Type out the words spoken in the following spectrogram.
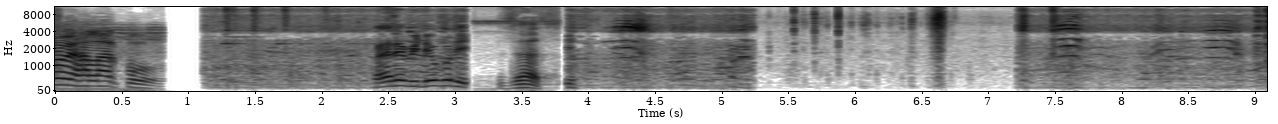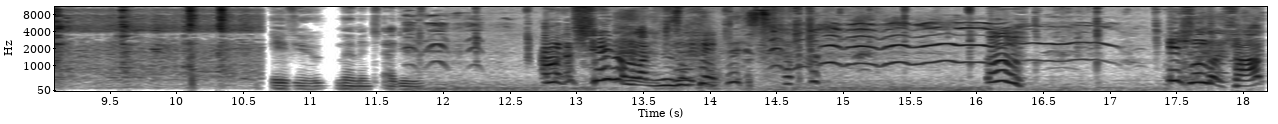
ওই হালার পো। বাইরে ভিডিও করি। Just A few moments ago. আমাকে সেই দাম লাগতেছে। উম, কি সুন্দর স্বাদ।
